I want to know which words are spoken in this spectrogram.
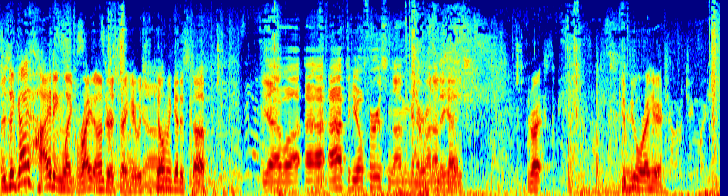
There's a guy hiding like right under us right here. We should kill him and get his stuff. Yeah. Well, I, I I have to heal first, and I'm gonna run out of heals. Right. Two people right here. Charging my shield.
